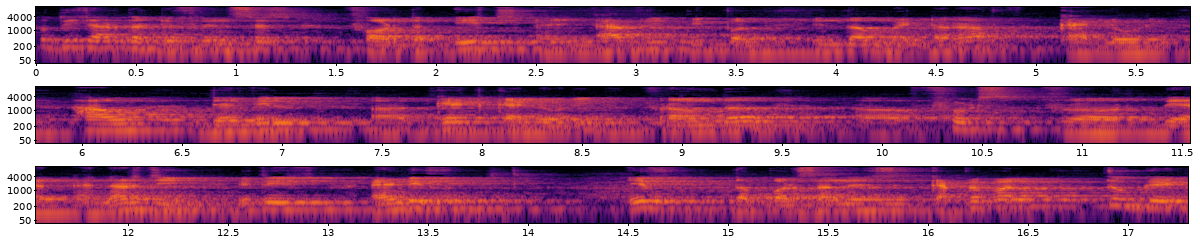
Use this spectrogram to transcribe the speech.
So these are the differences for the each and every people in the matter of calorie, how they will uh, get calorie from the uh, foods for their energy. It is and if if the person is capable to get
